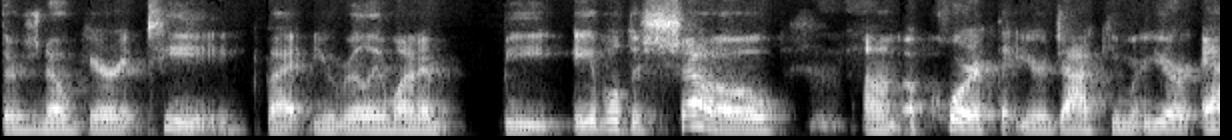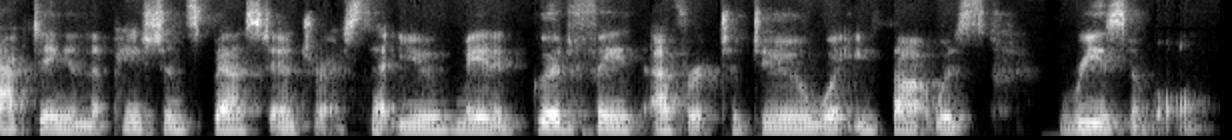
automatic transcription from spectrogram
There's no guarantee, but you really want to be able to show um, a court that you're document you're acting in the patient's best interest, that you made a good faith effort to do what you thought was reasonable.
